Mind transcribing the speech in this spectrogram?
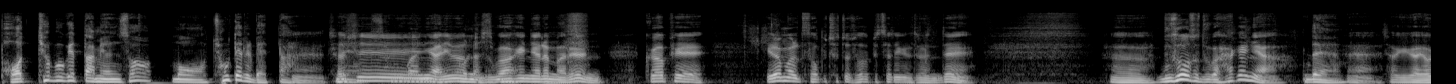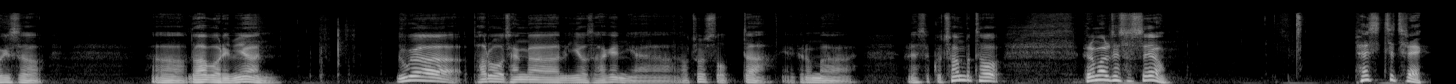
버텨보겠다면서 뭐 총대를 맸다. 네, 자신이 네, 아니면 올랐습니다. 누가 하겠냐는 말은 그 앞에 이런 말도 덧붙였죠. 저도 비슷한 얘기를 들었는데 어, 무서워서 누가 하겠냐. 네. 네 자기가 여기서 어, 놔버리면 누가 바로 장관을 이어서 하겠냐. 어쩔 수 없다. 예, 그런 말 했었고 처음부터 그런 말도 했었어요. 패스트 트랙.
